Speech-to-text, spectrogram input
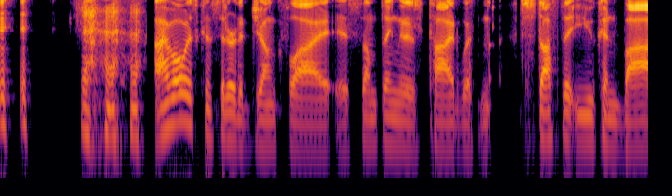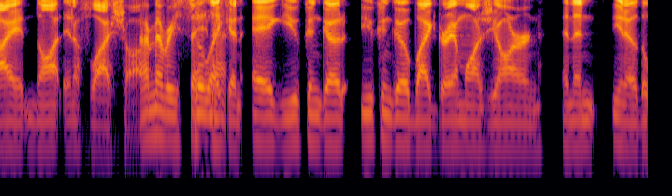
I've always considered a junk fly is something that is tied with n- stuff that you can buy not in a fly shop. I remember you so saying like that. an egg, you can go you can go buy grandma's yarn, and then you know the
